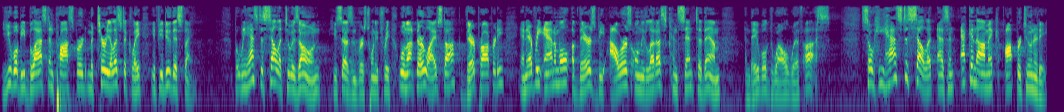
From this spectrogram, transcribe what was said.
You will be blessed and prospered materialistically if you do this thing. But when he has to sell it to his own, he says in verse 23, will not their livestock, their property, and every animal of theirs be ours? Only let us consent to them, and they will dwell with us. So he has to sell it as an economic opportunity.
